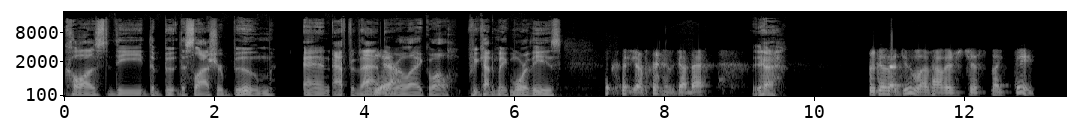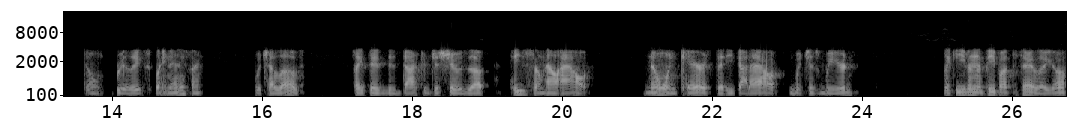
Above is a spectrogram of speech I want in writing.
caused the the bo- the slasher boom, and after that, they were like, "Well, we got to make more of these." yeah, Brandon's got back Yeah, because I do love how there's just like they don't really explain anything, which I love. It's like the the doctor just shows up. He's somehow out. No one cares that he got out, which is weird. Like even the people out there, are like, oh,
